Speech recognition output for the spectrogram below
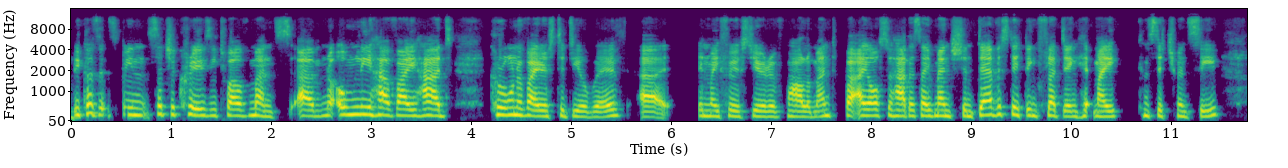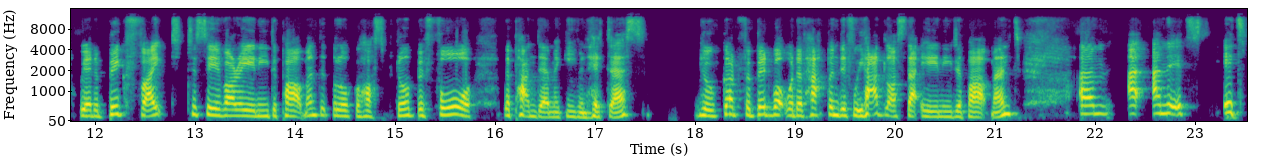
because it's been such a crazy 12 months. Um, not only have I had coronavirus to deal with uh, in my first year of Parliament, but I also had, as I mentioned, devastating flooding hit my constituency. We had a big fight to save our A&E department at the local hospital before the pandemic even hit us. You know, God forbid what would have happened if we had lost that A&E department. Um, and it's it's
